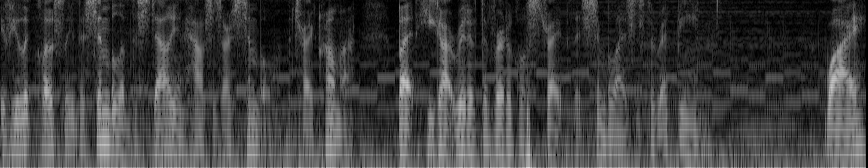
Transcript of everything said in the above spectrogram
If you look closely, the symbol of the stallion house is our symbol, the trichroma, but he got rid of the vertical stripe that symbolizes the red beam. Why?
